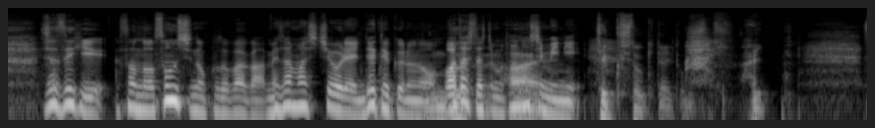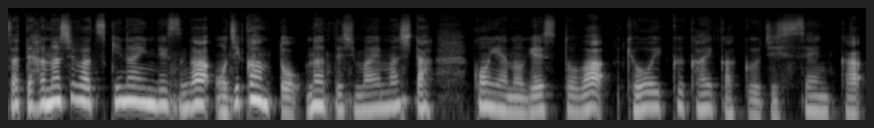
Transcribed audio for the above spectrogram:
じゃあぜひその孫子の言葉が目覚まし朝礼に出てくるのを私たちも楽しみに、はい。チェックしておきたいと思います。はい。さて話は尽きないんですがお時間となってしまいました。今夜のゲストは教育改革実践家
